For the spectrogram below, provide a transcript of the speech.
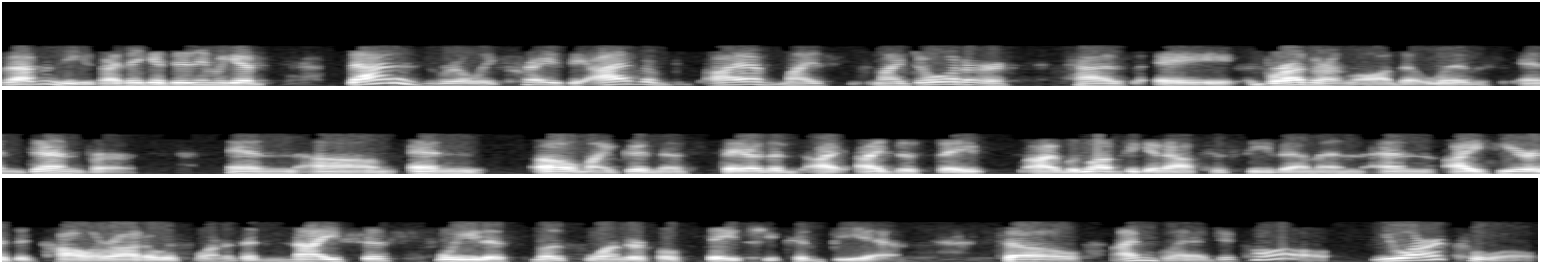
70s. I think it didn't even get. That is really crazy. I have a I have my my daughter has a brother-in-law that lives in Denver, and um and oh my goodness, they're the I I just they I would love to get out to see them, and and I hear that Colorado is one of the nicest, sweetest, most wonderful states you could be in. So I'm glad you called. You are cool.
